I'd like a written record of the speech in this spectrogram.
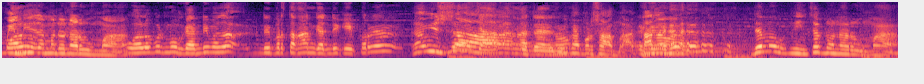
Mendy sama Donnarumma Walaupun mau ganti masa di pertengahan ganti kipernya nggak bisa Jarang ada itu. kalau kayak persahabatan dia mau ngincer Donnarumma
